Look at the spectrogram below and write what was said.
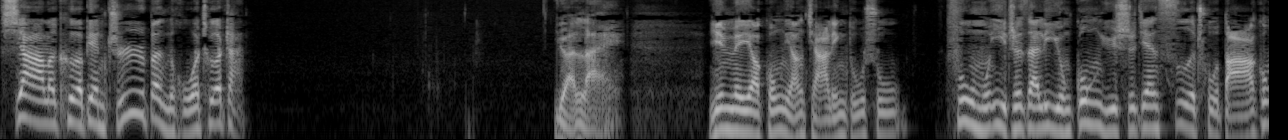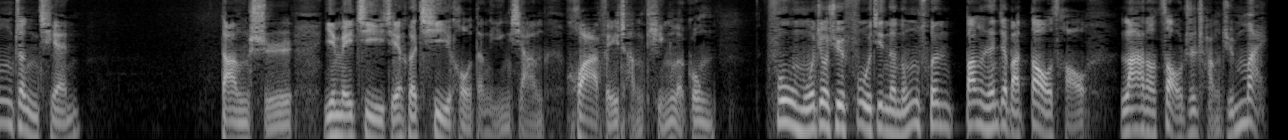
下了课便直奔火车站。原来，因为要供养贾玲读书，父母一直在利用空余时间四处打工挣钱。当时因为季节和气候等影响，化肥厂停了工，父母就去附近的农村帮人家把稻草。拉到造纸厂去卖，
